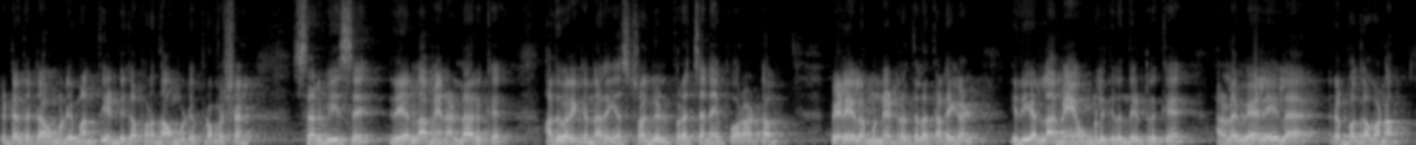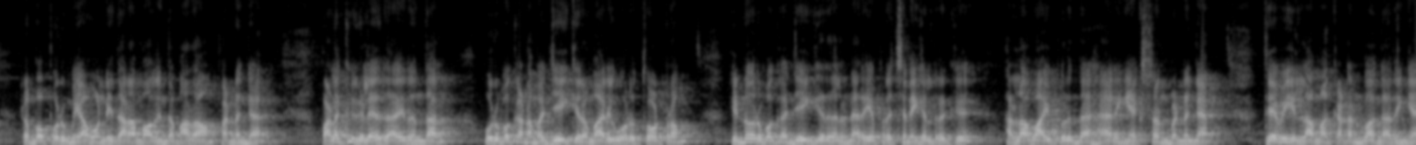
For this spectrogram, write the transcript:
கிட்டத்தட்ட உங்களுடைய மந்த் எண்டுக்கு அப்புறம் தான் உங்களுடைய ப்ரொஃபஷன் சர்வீஸு இது எல்லாமே நல்லா இருக்குது அது வரைக்கும் நிறைய ஸ்ட்ரகிள் பிரச்சனை போராட்டம் வேலையில் முன்னேற்றத்தில் தடைகள் இது எல்லாமே உங்களுக்கு இருந்துகிட்டு இருக்கு. அதனால் வேலையில் ரொம்ப கவனம் ரொம்ப பொறுமையாகவும் நிதானமாகவும் இந்த மாதம் பண்ணுங்கள் வழக்குகள் எதாக இருந்தால் ஒரு பக்கம் நம்ம ஜெயிக்கிற மாதிரி ஒரு தோற்றம் இன்னொரு பக்கம் ஜெயிக்கிறதுல நிறைய பிரச்சனைகள் இருக்குது நல்லா வாய்ப்பு இருந்தால் ஹேரிங் எக்ஸ்டெண்ட் பண்ணுங்கள் தேவையில்லாமல் கடன் வாங்காதீங்க.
